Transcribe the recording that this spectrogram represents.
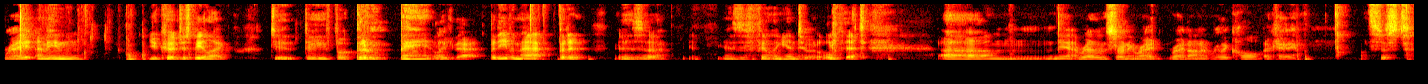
Right? I mean, you could just be like, two, three, four, boom, bang, like that. But even that is, uh, is filling into it a little bit. Um, yeah, rather than starting right, right on it really cold. Okay, let's just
